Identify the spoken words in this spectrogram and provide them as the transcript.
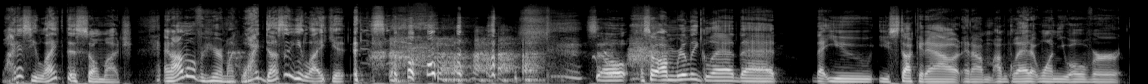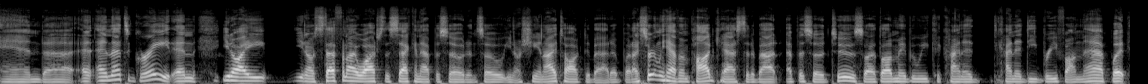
why does he like this so much? And I'm over here, I'm like, why doesn't he like it? so, so, so I'm really glad that that you you stuck it out and I'm I'm glad it won you over and uh and, and that's great. And you know, I you know, Steph and I watched the second episode, and so you know, she and I talked about it. But I certainly haven't podcasted about episode two, so I thought maybe we could kind of kind of debrief on that. But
